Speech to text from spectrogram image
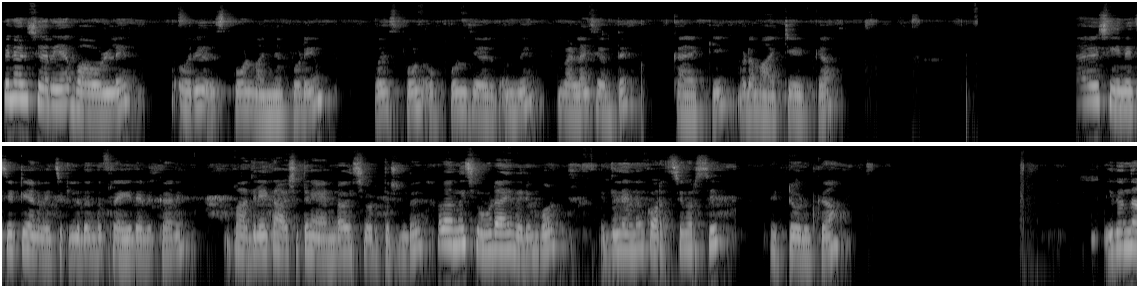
പിന്നെ ഒരു ചെറിയ ബൗളിൽ ഒരു സ്പൂൺ മഞ്ഞൾപ്പൊടിയും ഒരു സ്പൂൺ ഉപ്പും ചേർത്ത് ഒന്ന് വെള്ളം ചേർത്ത് കലക്കി ഇവിടെ മാറ്റി വെക്കുക. ഞാനൊരു ചീനച്ചട്ടിയാണ് വെച്ചിട്ടുള്ളത് ഒന്ന് ഫ്രൈ ചെയ്തെടുക്കാൻ. അപ്പോൾ അതിലേക്ക് ആവശ്യത്തിന് എണ്ണ ഒഴിച്ച് കൊടുത്തിട്ടുണ്ട്. അതൊന്ന് ചൂടായി വരുമ്പോൾ ഇതിൽ നിന്ന് കുറച്ച് കുറച്ച് ഇട്ട് കൊടുക്കുക. ഇതൊന്ന്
